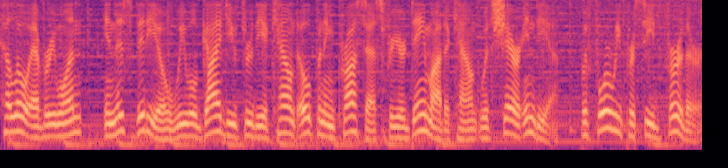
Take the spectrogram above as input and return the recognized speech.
Hello everyone, in this video we will guide you through the account opening process for your Demat account with Share India. Before we proceed further,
